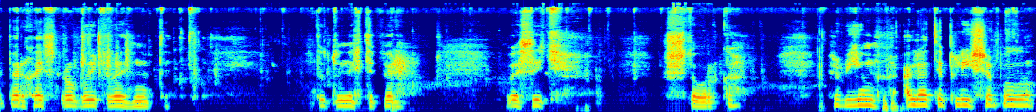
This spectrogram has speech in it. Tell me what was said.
Тепер хай спробують вигнути. Тут у них тепер висить шторка, щоб їм аля тепліше було.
